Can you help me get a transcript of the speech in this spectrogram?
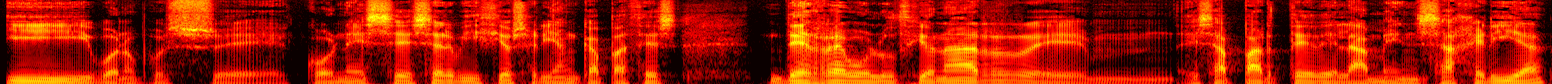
y bueno, pues eh, con ese servicio serían capaces de revolucionar em, esa parte de la mensajería.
